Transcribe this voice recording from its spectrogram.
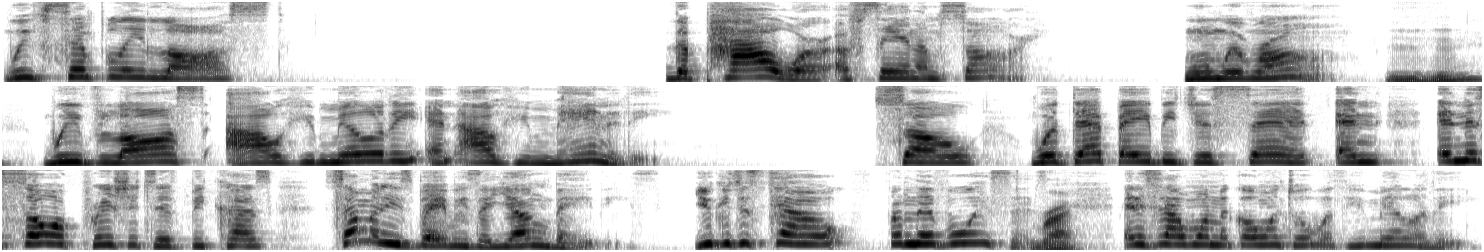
We've simply lost the power of saying, I'm sorry when we're wrong. Mm-hmm. We've lost our humility and our humanity. So what that baby just said, and and it's so appreciative because some of these babies are young babies. You can just tell from their voices. Right. And he said, I want to go into it with humility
